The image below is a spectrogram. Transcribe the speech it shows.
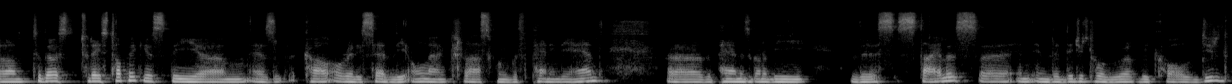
Um, to those, today's topic is the, um, as Carl already said, the online classroom with pen in the hand. Uh, the pen is going to be the stylus. Uh, in, in the digital world, we call digital,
